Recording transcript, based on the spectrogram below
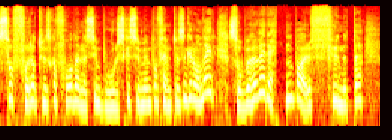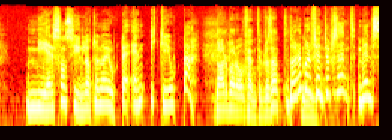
Så for at hun skal få denne symbolske summen på 5000 kroner, så behøver retten bare funnet det mer sannsynlig at hun har gjort det, enn ikke gjort det. Da er det bare over 50 Da er det bare 50% Mens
